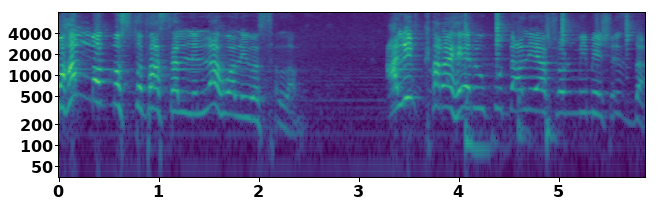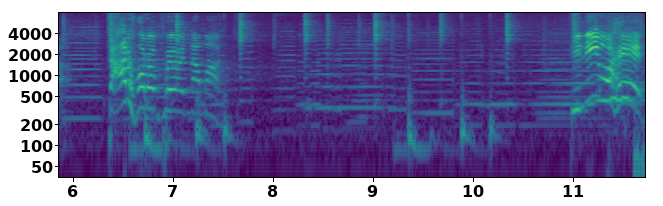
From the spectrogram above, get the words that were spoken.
মোহাম্মদ মুস্তফা সাল্লাল্লাহু আলাইহি ওয়াসাল্লাম। আলিফ খারা হে রুকু দালে আসন, মিমে সেজদা। চার হরফে হয় নামাজ। তিনি ওহেদ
